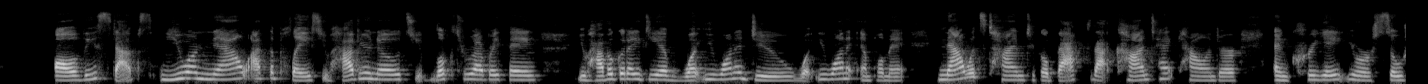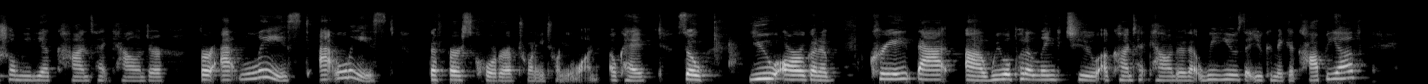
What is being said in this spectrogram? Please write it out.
all of these steps, you are now at the place, you have your notes, you've looked through everything, you have a good idea of what you want to do, what you want to implement. Now it's time to go back to that content calendar and create your social media content calendar for at least, at least the first quarter of 2021. Okay. So you are going to create that. Uh, we will put a link to a content calendar that we use that you can make a copy of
